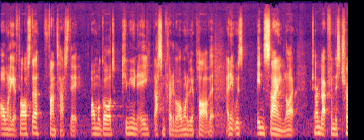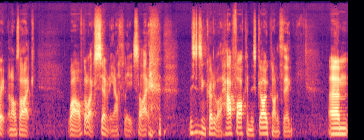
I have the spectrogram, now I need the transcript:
I want to get faster. Fantastic. Oh my God, community. That's incredible. I want to be a part of it. And it was insane. Like, came back from this trip and I was like, wow, I've got like 70 athletes. Like, this is incredible. How far can this go, kind of thing. Um,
